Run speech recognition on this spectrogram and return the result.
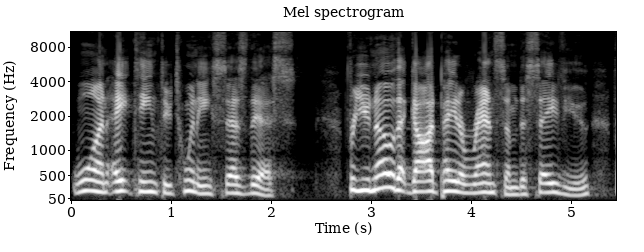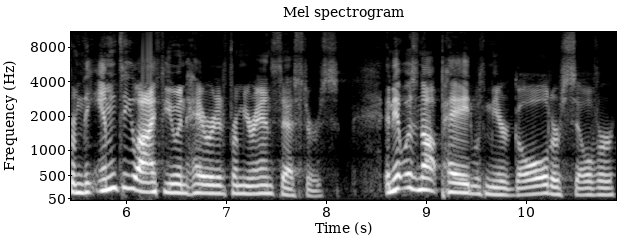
1 18 through 20 says this For you know that God paid a ransom to save you from the empty life you inherited from your ancestors. And it was not paid with mere gold or silver,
